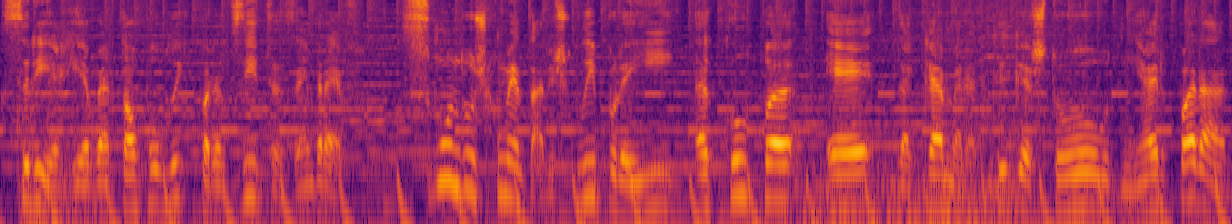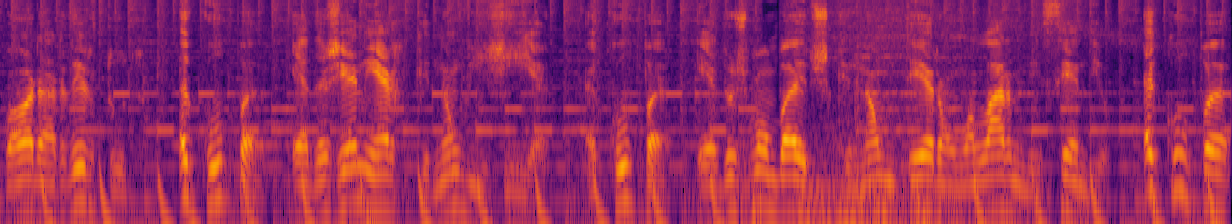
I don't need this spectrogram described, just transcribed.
que seria reaberto ao público para visitas em breve. Segundo os comentários que li por aí, a culpa é da Câmara, que gastou o dinheiro para agora arder tudo. A culpa é da GNR, que não vigia. A culpa é dos bombeiros, que não meteram um alarme de incêndio. A culpa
